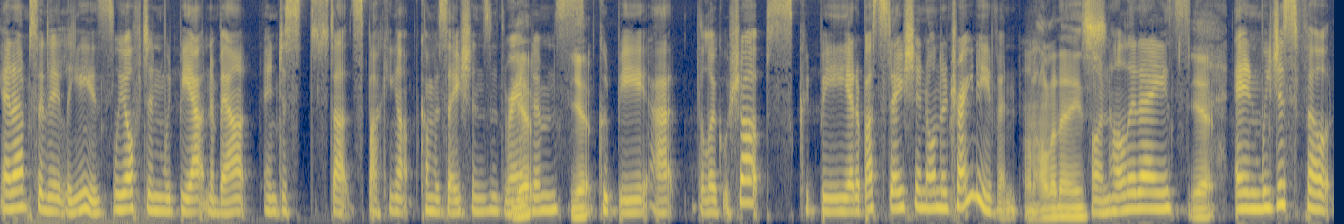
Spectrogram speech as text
It absolutely is. We often would be out and about and just start sparking up conversations with randoms. yep. Could be at the local shops, could be at a bus station, on a train, even On holidays. on holidays. Yeah. And we just felt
